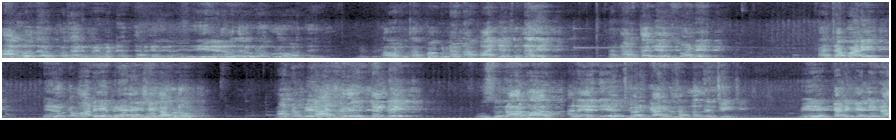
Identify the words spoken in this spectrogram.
నాలుగు వందలు ఒక్కసారి మేమంటే జరగదు కదా. ఇది రెండు వందలు కూడా కులబడుతుంది కాబట్టి తప్పకుండా నా బాధ్యత ఉన్నది. నన్ను అర్థం చేసుకోండి. కష్టపడి నేను ఒక మాట చెప్పిన ఎలక్షన్ అప్పుడు నన్ను మీరు ఆశీర్వదించండి. హుస్నాబాద్ అనే నియోజకవర్గానికి సంబంధించి మీరు ఎక్కడికి వెళ్ళినా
